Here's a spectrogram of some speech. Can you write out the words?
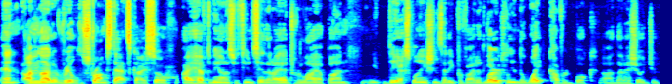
and I'm not a real strong stats guy, so I have to be honest with you and say that I had to rely upon the explanations that he provided, largely in the white covered book uh, that I showed you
